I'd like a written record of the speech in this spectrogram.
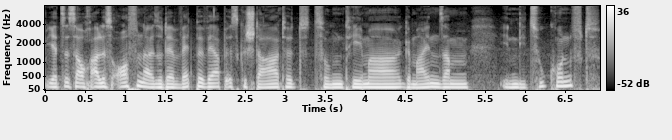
jetzt ist auch alles offen. Also der Wettbewerb ist gestartet zum Thema gemeinsam in die Zukunft.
